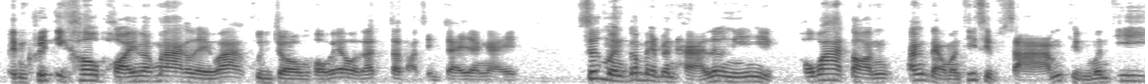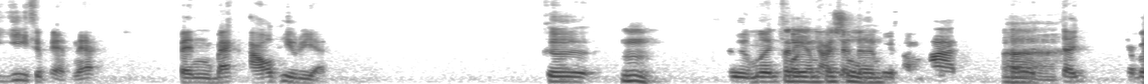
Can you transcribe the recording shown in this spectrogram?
ครับเป็น critical point มากๆเลยว่าคุณโจมพาวเวลแล้วจะตัดสินใจยังไง ซึ่งมันก็เป็นปัญหาเรื่องนี้อีก เพราะว่าตอนตั้งแต่วันที่ 13 ถึงวันที่ 21 เนี่ย เป็น back out period คืออืมคือมวลชเตรีนยมอยาปกระจะชุมเดินไปสัมภาษณ์เออเออจะจะไป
